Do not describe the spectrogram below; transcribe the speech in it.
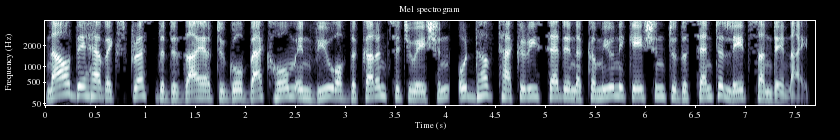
Now they have expressed the desire to go back home in view of the current situation, Uddhav Thackeray said in a communication to the centre late Sunday night.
